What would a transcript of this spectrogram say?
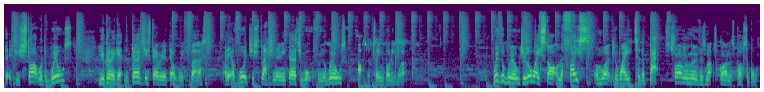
that if you start with the wheels, you're going to get the dirtiest area dealt with first and it avoids you splashing any dirty water from the wheels up the clean bodywork. With the wheels, you'll always start on the face and work your way to the back to try and remove as much grime as possible.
